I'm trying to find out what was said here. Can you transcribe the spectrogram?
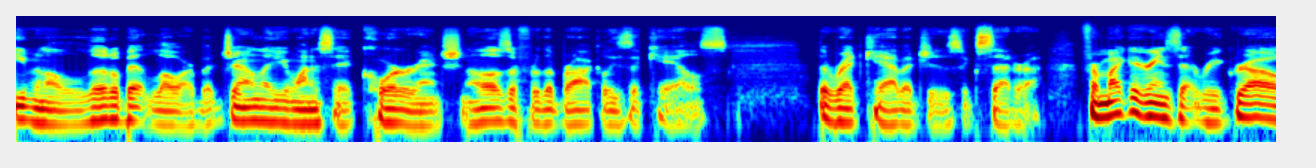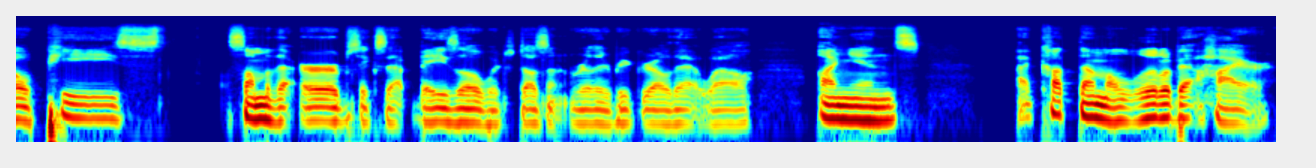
even a little bit lower, but generally you want to say a quarter inch. Now those are for the broccolis, the kales, the red cabbages, etc. For microgreens that regrow, peas, some of the herbs except basil, which doesn't really regrow that well, onions, I cut them a little bit higher,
